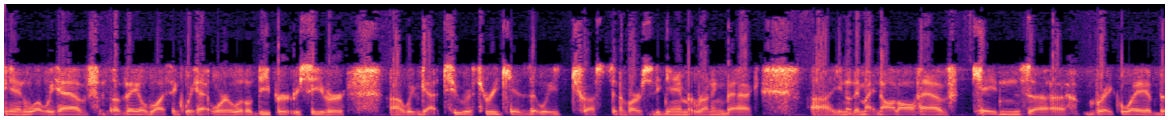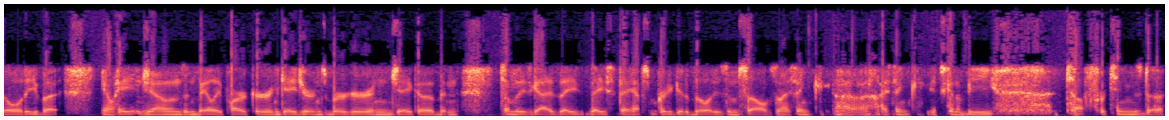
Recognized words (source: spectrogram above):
in what we have available. I think we have, we're a little deeper at receiver. Uh, we've got two or three kids that we trust in a varsity game at running back. Uh, you know, they might not all have Caden's uh, breakaway ability, but you know Hayden Jones and Bailey Parker and Gage Ernsberger and Jacob and some of these guys they they they have some pretty good abilities themselves, and I think uh, I think it's going to be tough for teams to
